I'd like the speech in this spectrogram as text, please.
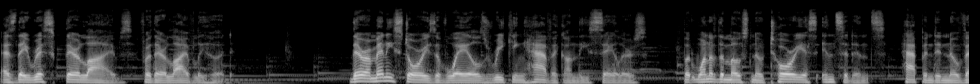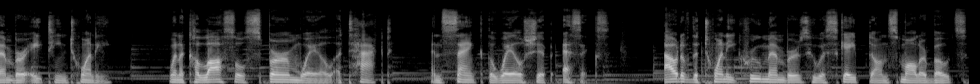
as they risked their lives for their livelihood. There are many stories of whales wreaking havoc on these sailors, but one of the most notorious incidents happened in November 1820, when a colossal sperm whale attacked and sank the whale ship Essex. Out of the 20 crew members who escaped on smaller boats,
